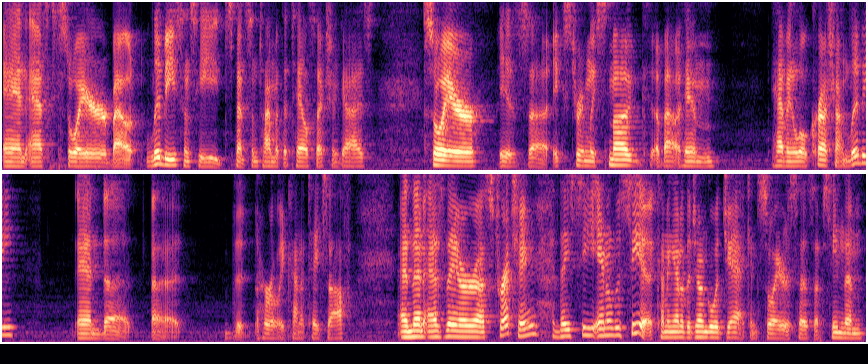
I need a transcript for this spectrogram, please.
and asks Sawyer about Libby since he spent some time with the tail section guys. Sawyer is uh, extremely smug about him having a little crush on Libby, and uh, uh, the Hurley kind of takes off. And then, as they are uh, stretching, they see Ana Lucia coming out of the jungle with Jack, and Sawyer says, "I've seen them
